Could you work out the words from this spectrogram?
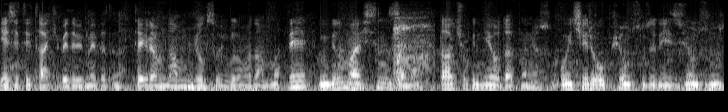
Gazete takip edebilmek adına. Telegram'dan mı yoksa uygulamadan mı? Ve uygulama açtığınız zaman daha çok neye odaklanıyorsunuz? O içeriği okuyor musunuz ya da izliyor musunuz?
